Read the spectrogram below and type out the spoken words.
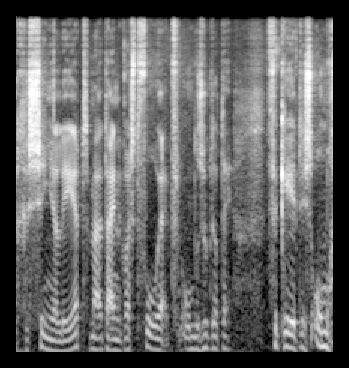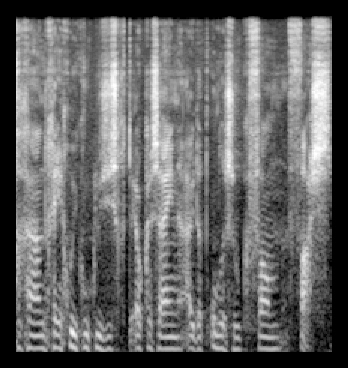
gesignaleerd. Maar uiteindelijk was het voorwerp van onderzoek dat er verkeerd is omgegaan, geen goede conclusies getrokken zijn uit dat onderzoek van VAS.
